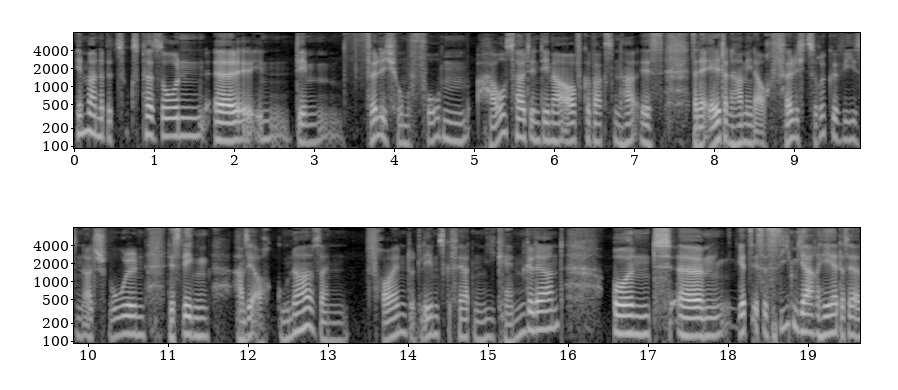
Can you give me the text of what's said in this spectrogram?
immer eine Bezugsperson äh, in dem völlig homophoben Haushalt, in dem er aufgewachsen ist. Seine Eltern haben ihn auch völlig zurückgewiesen als Schwulen. Deswegen haben sie auch Gunnar, seinen Freund und Lebensgefährten, nie kennengelernt. Und ähm, jetzt ist es sieben Jahre her, dass er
